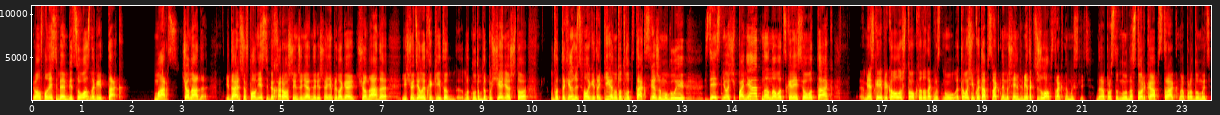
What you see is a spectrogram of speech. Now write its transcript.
И он вполне себе амбициозно говорит, так, Марс, что надо? И дальше вполне себе хорошее инженерное решение предлагает, что надо, еще делает какие-то вот, ну, там, допущения, что вот такие нужны технологии такие, ну тут вот так срежем углы, здесь не очень понятно, но вот скорее всего вот так. Меня скорее прикололо, что кто-то так... Ну, это очень какое-то абстрактное мышление. Мне так тяжело абстрактно мыслить. Да, просто, ну, настолько абстрактно продумать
